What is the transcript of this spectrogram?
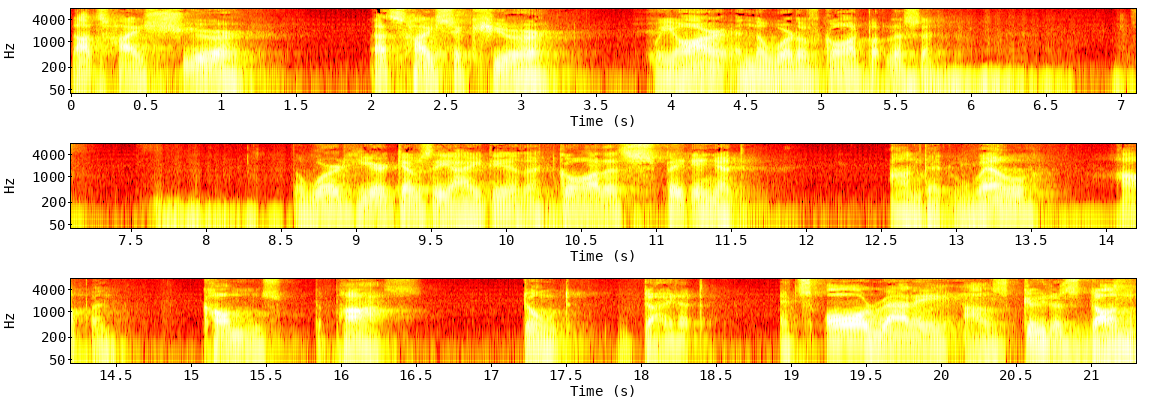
That's how sure, that's how secure we are in the Word of God. But listen, the Word here gives the idea that God is speaking it and it will happen, comes to pass. Don't doubt it. It's already as good as done,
